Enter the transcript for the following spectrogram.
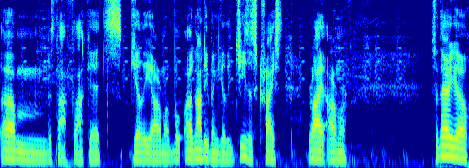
Um, it's not flak. It's ghillie armor. But, uh, not even ghillie. Jesus Christ. Riot armor. So there you go.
